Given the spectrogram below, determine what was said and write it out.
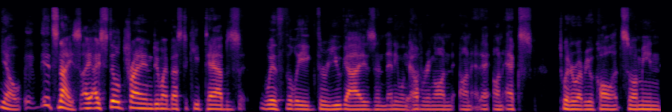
you know, it, it's nice. I, I still try and do my best to keep tabs with the league through you guys and anyone yeah. covering on on on X, Twitter, whatever you call it. So I mean,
